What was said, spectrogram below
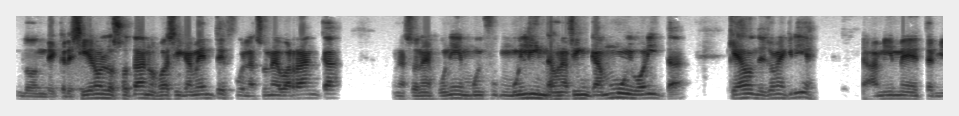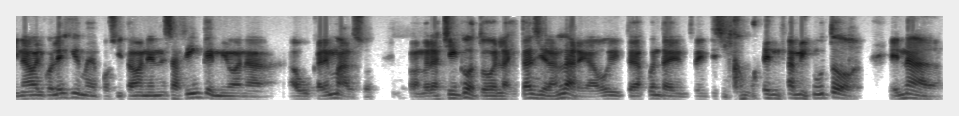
donde crecieron los sotanos básicamente, fue en la zona de Barranca, una zona de Junín muy, muy linda, una finca muy bonita, que es donde yo me crié a mí me terminaba el colegio y me depositaban en esa finca y me iban a, buscar en marzo. Cuando era chico, todas las distancias eran largas. Hoy te das cuenta que en 35, 40 minutos es nada.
